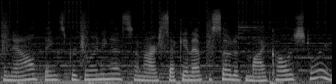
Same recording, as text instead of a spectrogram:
for now, thanks for joining us on our second episode of My College Story.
